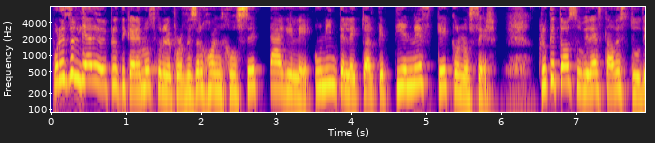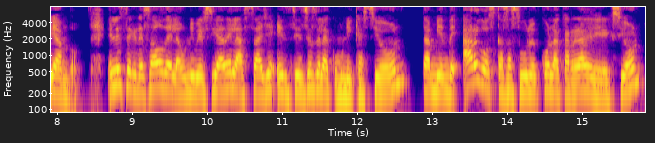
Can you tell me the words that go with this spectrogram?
Por eso el día de hoy platicaremos con el profesor Juan José Tagle, un intelectual que tienes que conocer. Creo que toda su vida ha estado estudiando. Él es egresado de la Universidad de La Salle en Ciencias de la Comunicación, también de Argos Casa Azul con la carrera de dirección.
